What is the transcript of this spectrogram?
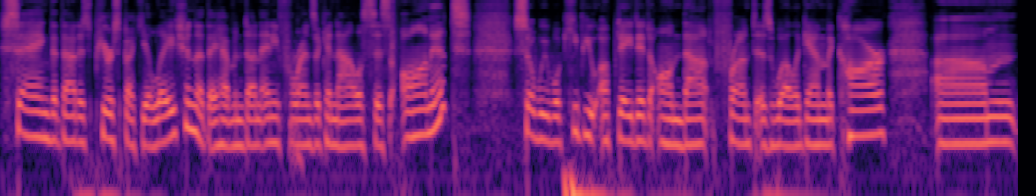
saying that that is pure speculation, that they haven't done any forensic analysis on it. So we will keep you updated on that front as well. Again, the car, um,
